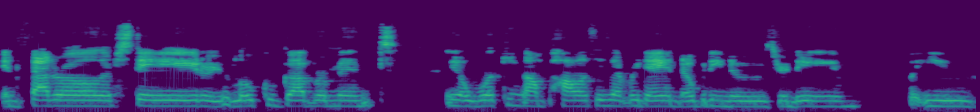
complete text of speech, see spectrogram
in federal or state or your local government, you know, working on policies every day and nobody knows your name but you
